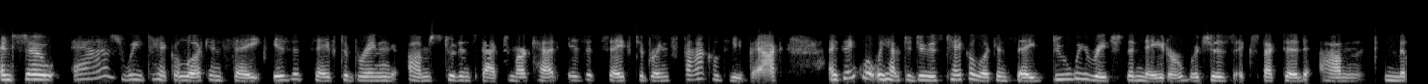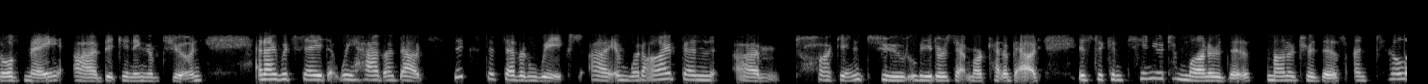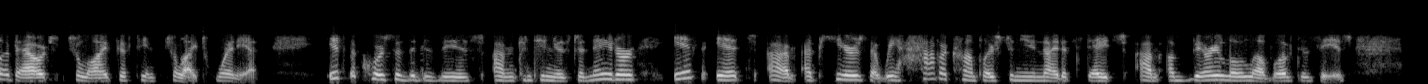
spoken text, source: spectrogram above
And so as we take a look and say, is it safe to bring um, students back to Marquette? Is it safe to bring faculty back? I think what we have to do is take a look and say, do we reach the nadir, which is expected um, middle of May, uh, beginning of June? And I would say that we have about six to seven weeks. Uh, and what I've been um, talking to leaders at Marquette about is to continue to monitor this, monitor this until about July 15th, July 20th. If the course of the disease um, continues to nadir, if it um, appears that we have accomplished in the United States um, a very low level of disease,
